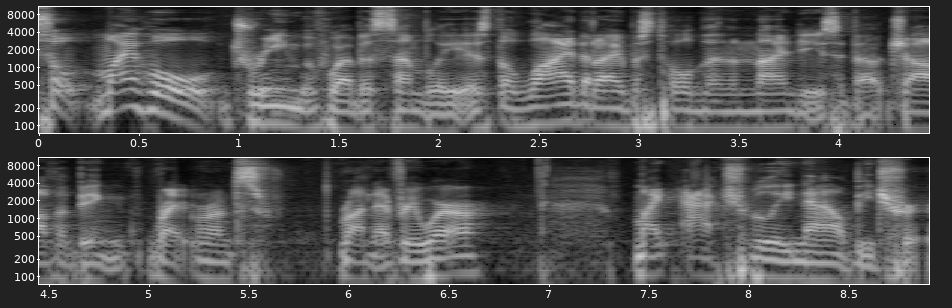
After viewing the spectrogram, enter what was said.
So my whole dream of WebAssembly is the lie that I was told in the '90s about Java being right runs run everywhere might actually now be true.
